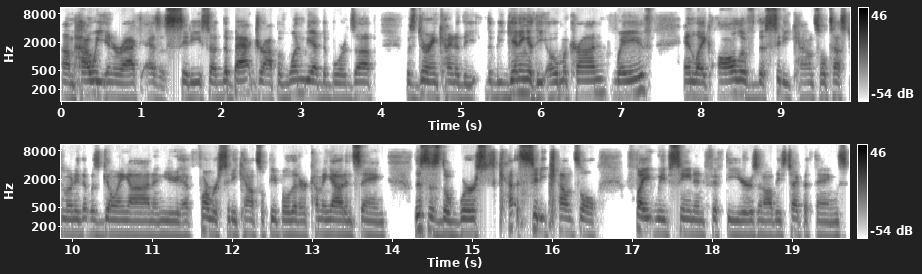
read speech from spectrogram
um, how we interact as a city. So the backdrop of when we had the boards up was during kind of the the beginning of the Omicron wave, and like all of the city council testimony that was going on, and you have former city council people that are coming out and saying this is the worst city council fight we've seen in 50 years, and all these type of things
